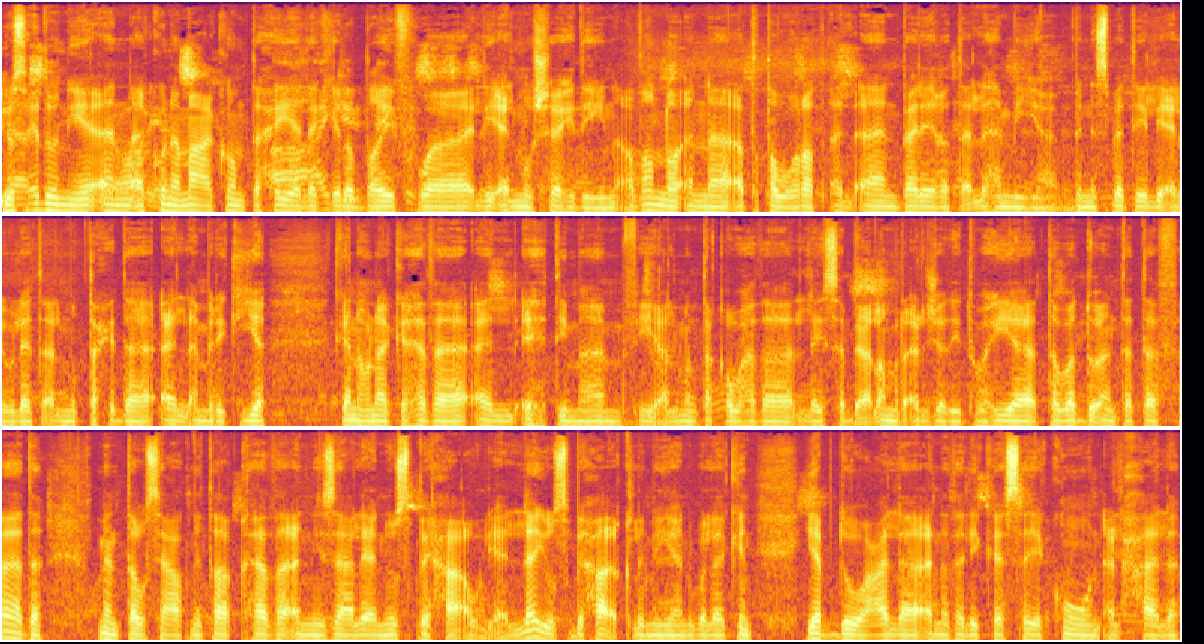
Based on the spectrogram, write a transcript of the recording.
يسعدني أن أكون معكم. تحية لك للضيف وللمشاهدين. أظن أن التطورات الآن بالغة الأهمية بالنسبة للولايات المتحدة الأمريكية. كان هناك هذا الاهتمام في المنطقة وهذا ليس بالأمر الجديد وهي تود أن تتفادى من توسعة نطاق هذا النزاع لأن يصبح أو لأن لا يصبح إقليميا ولكن يبدو على أن ذلك سيكون الحالة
